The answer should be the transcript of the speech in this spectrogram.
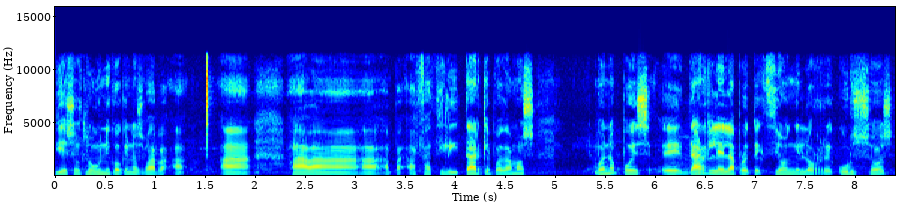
Y eso es lo único que nos va a, facilitar que podamos bueno, pues eh, darle la protección y los recursos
